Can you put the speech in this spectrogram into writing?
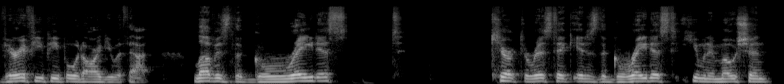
Very few people would argue with that. Love is the greatest characteristic, it is the greatest human emotion.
